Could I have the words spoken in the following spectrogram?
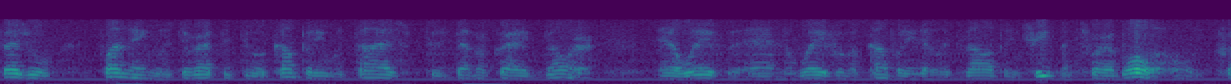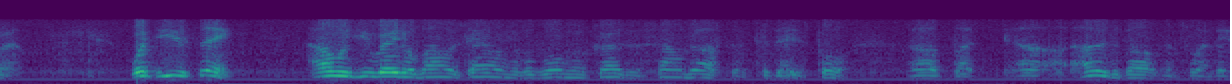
federal funding was directed to a company with ties to a Democratic donor and away and away from a company that was developing treatments for Ebola. Holy crap! What do you think? How would you rate Obama's handling of Ebola crisis? Sound off to today's poll. Uh, but uh, other developments Wednesday,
